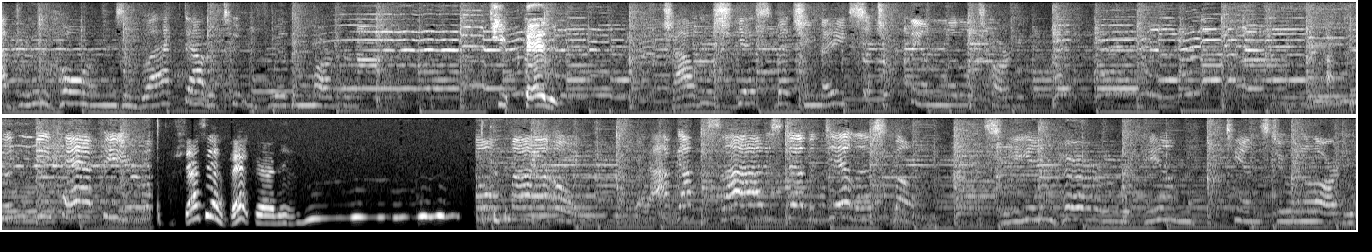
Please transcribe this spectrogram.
I drew horns and blacked out a tooth with a marker. she petty. Childish, yes, but she made such a thin little target. Shout out to that background then. on my own, but I've got the slightest of a jealous bone. And seeing her with him tends to enlarge it.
